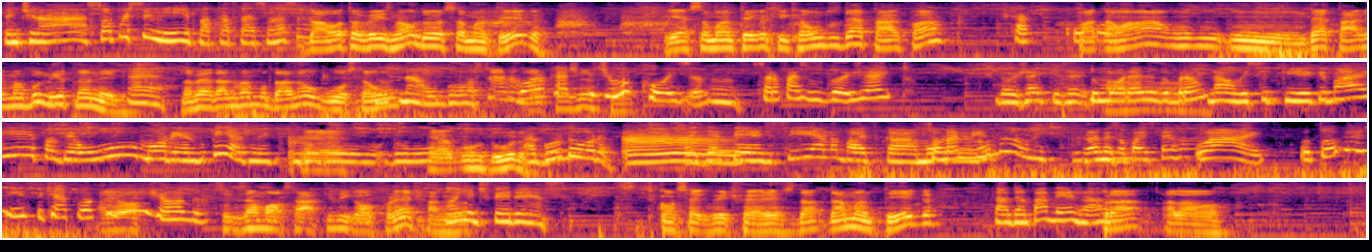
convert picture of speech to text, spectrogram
tem que tirar só por cima pra catar só essa. Da outra vez não deu essa manteiga. E essa manteiga aqui que é um dos detalhes pra, Ficar com pra dar uma, um, um detalhe mais bonito, né, nega? É. Na verdade não vai mudar não o gosto, é o... Não, o gosto não. Agora eu quero te pedir uma coisa. Hum. A senhora faz os dois jeitos? Do jeito que Do moreno e do branco? Não, esse aqui é que vai fazer o moreno do queijo, né? Do, É. do, do- É a gordura. a gordura. Ah. Aí depende se ela vai ficar Só vai morena ou não, né? Geralmente só faz ferrar. Uai, eu tô vendo isso. Daqui a pouco Aí, ó. joga. Se você quiser mostrar aqui, ligar o flash, amigo, Olha a diferença. você consegue ver a diferença da, da manteiga Tá dando pra ver já. pra... Olha lá, ó.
